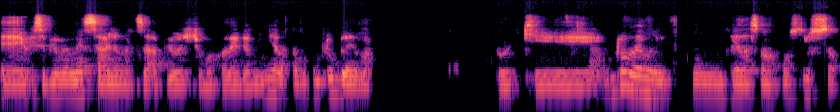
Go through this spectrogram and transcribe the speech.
É, eu recebi uma mensagem no WhatsApp hoje de uma colega minha, ela estava com um problema. Porque. Um problema com relação à construção.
